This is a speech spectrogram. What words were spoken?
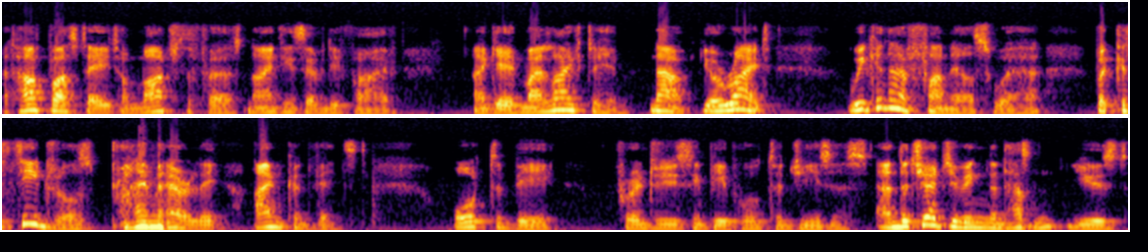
at half past eight on March the first, 1975, I gave my life to him. Now you're right. We can have fun elsewhere, but cathedrals, primarily, I'm convinced, ought to be for introducing people to Jesus. And the Church of England hasn't used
